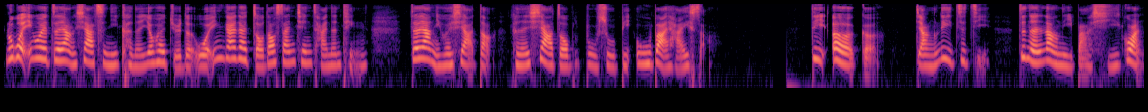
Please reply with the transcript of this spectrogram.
如果因为这样，下次你可能又会觉得我应该再走到三千才能停，这样你会吓到，可能下周步数比五百还少。第二个，奖励自己，这能让你把习惯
